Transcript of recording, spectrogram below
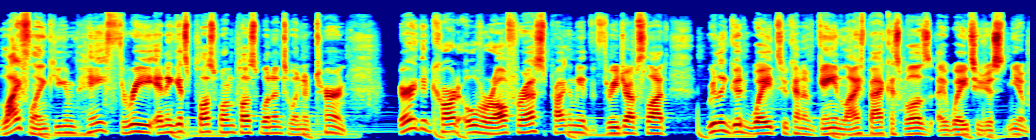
lifelink. You can pay three and it gets plus one, plus one into end of turn. Very good card overall for us. Probably gonna be at the three drop slot. Really good way to kind of gain life back as well as a way to just, you know,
